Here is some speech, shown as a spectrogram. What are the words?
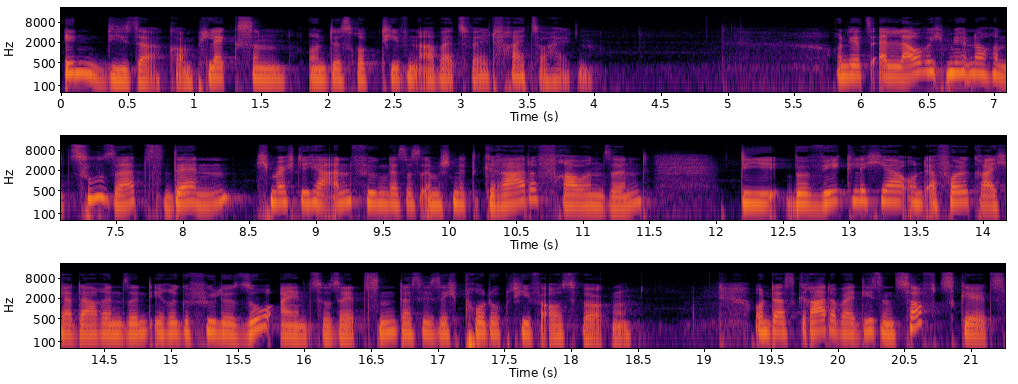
in dieser komplexen und disruptiven Arbeitswelt freizuhalten. Und jetzt erlaube ich mir noch einen Zusatz, denn ich möchte hier anfügen, dass es im Schnitt gerade Frauen sind, die beweglicher und erfolgreicher darin sind, ihre Gefühle so einzusetzen, dass sie sich produktiv auswirken. Und dass gerade bei diesen Soft Skills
